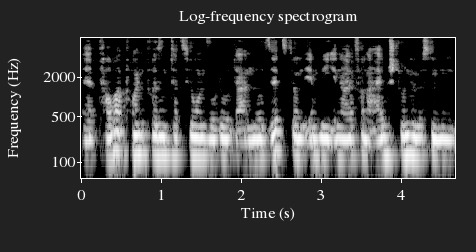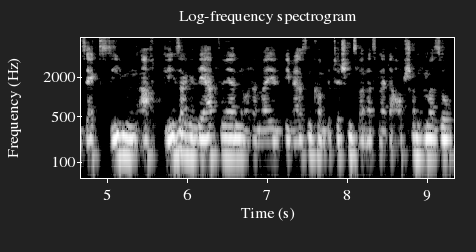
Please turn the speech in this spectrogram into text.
äh, PowerPoint-Präsentation, wo du da nur sitzt und irgendwie innerhalb von einer halben Stunde müssen sechs, sieben, acht Gläser geleert werden oder bei diversen Competitions war das leider auch schon immer so.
